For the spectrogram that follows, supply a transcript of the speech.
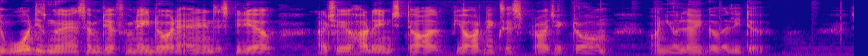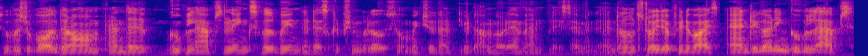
what is going on? I'm Dave from TechDot and in this video, I'll show you how to install Pure Nexus Project ROM on your Lego 2. So first of all, the ROM and the Google Apps links will be in the description below, so make sure that you download them and place them in the internal storage of your device. And regarding Google Apps,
